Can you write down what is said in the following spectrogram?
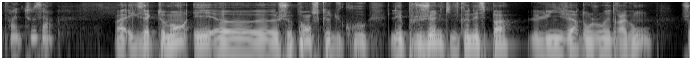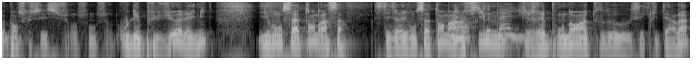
enfin tout ça. Ouais, exactement. Et euh, je pense que du coup, les plus jeunes qui ne connaissent pas l'univers Donjons et Dragons je pense que c'est sur, sont sur- ou les plus vieux à la limite, ils vont s'attendre à ça. C'est-à-dire ils vont s'attendre à un Alors film répondant à tous ces critères-là.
